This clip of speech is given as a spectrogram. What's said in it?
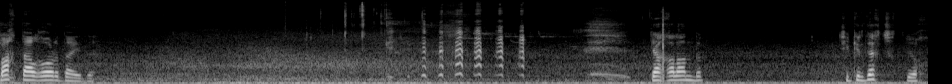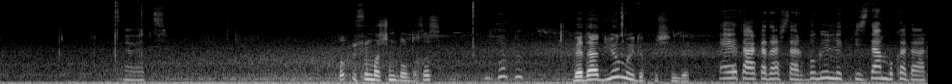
Bak dalga oradaydı. Yakalandım. Çekirdek çıktı yok. Evet. Bak üstüm başım doldu kız. Veda diyor muyduk biz şimdi? Evet arkadaşlar bugünlük bizden bu kadar.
